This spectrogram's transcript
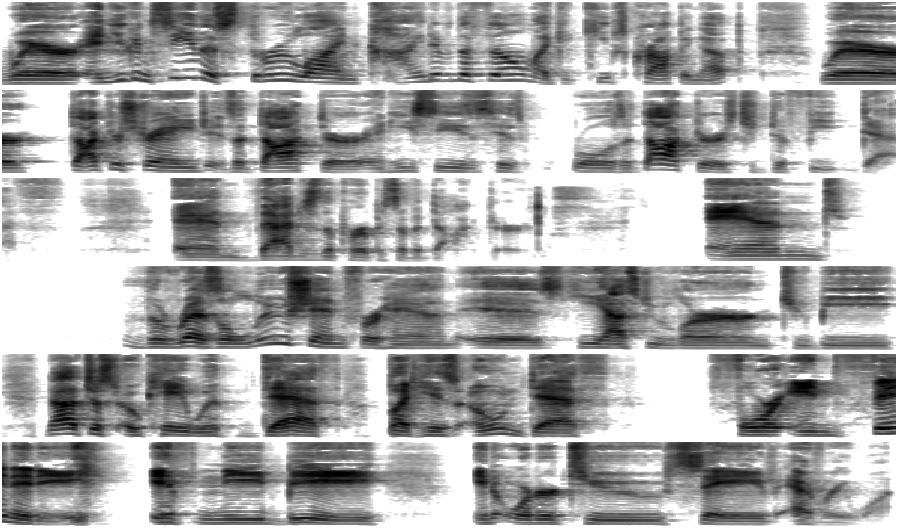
where and you can see this through line kind of the film, like it keeps cropping up, where Doctor Strange is a doctor and he sees his role as a doctor is to defeat death, and that is the purpose of a doctor, and the resolution for him is he has to learn to be not just okay with death, but his own death for infinity, if need be, in order to save everyone.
